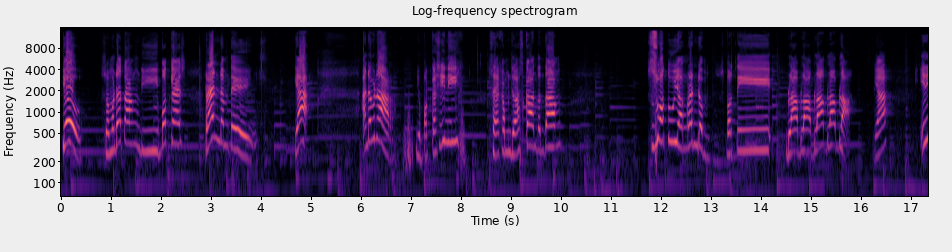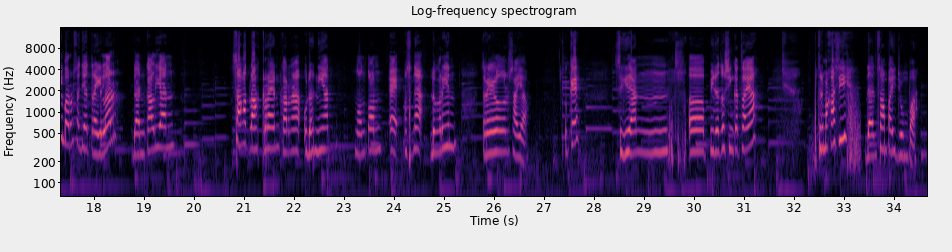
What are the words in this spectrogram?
Yo, selamat datang di podcast Random Things. Ya, Anda benar. Di podcast ini, saya akan menjelaskan tentang sesuatu yang random seperti bla bla bla bla bla. Ya, ini baru saja trailer dan kalian sangatlah keren karena udah niat nonton, eh maksudnya dengerin trailer saya. Oke, sekian uh, pidato singkat saya. Terima kasih dan sampai jumpa.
